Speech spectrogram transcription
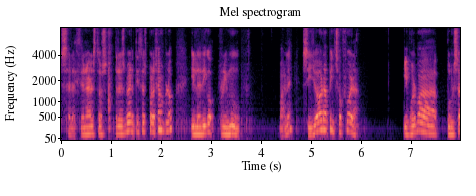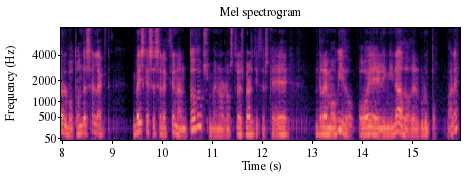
seleccionar estos tres vértices, por ejemplo, y le digo remove, ¿vale? Si yo ahora pincho fuera y vuelvo a pulsar el botón de select, veis que se seleccionan todos, menos los tres vértices que he removido o he eliminado del grupo, ¿vale?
